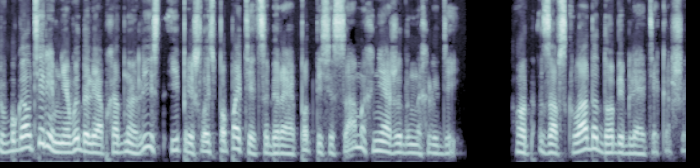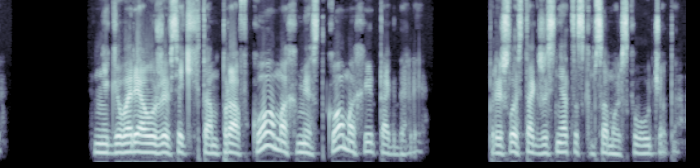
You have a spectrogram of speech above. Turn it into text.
В бухгалтерии мне выдали обходной лист и пришлось попотеть, собирая подписи самых неожиданных людей. От завсклада до библиотекарши. Не говоря уже всяких там правкомах, месткомах и так далее. Пришлось также сняться с комсомольского учета.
